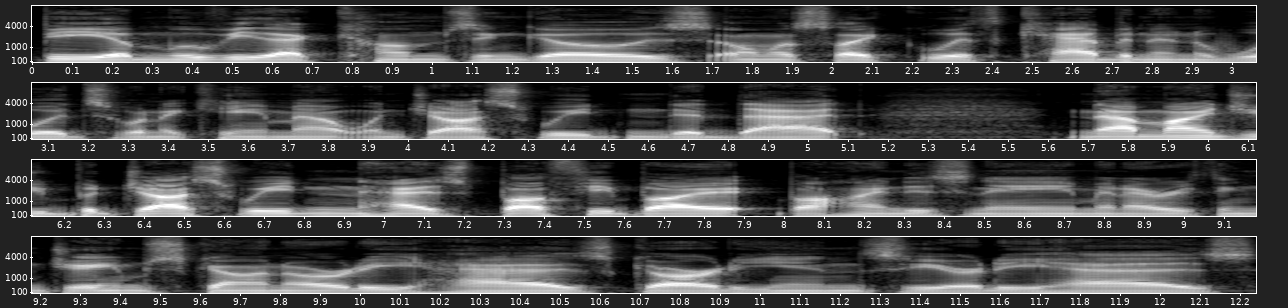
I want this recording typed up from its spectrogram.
be a movie that comes and goes, almost like with Cabin in the Woods when it came out when Joss Whedon did that. Now, mind you, but Joss Whedon has Buffy by behind his name and everything. James Gunn already has Guardians. He already has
